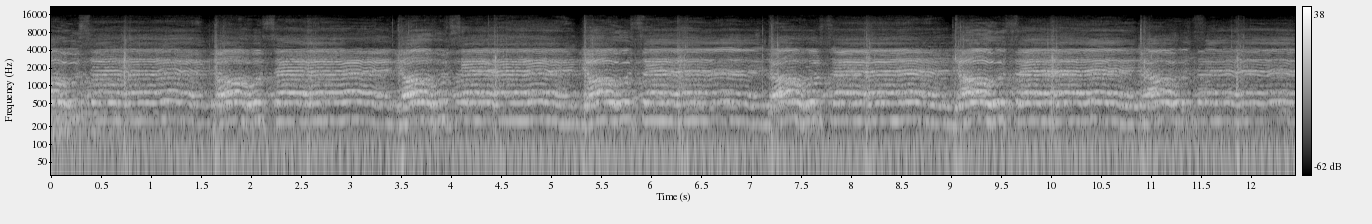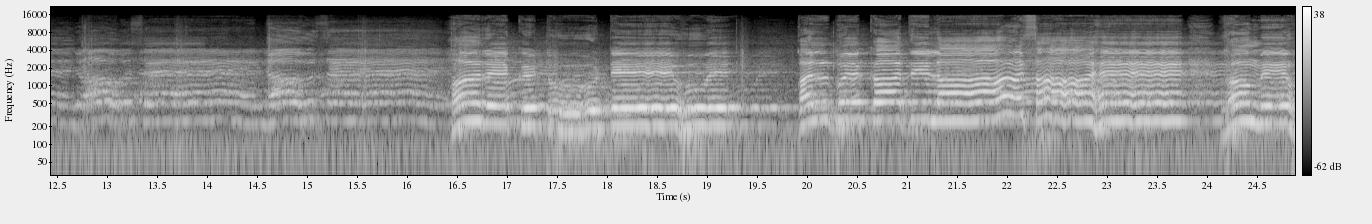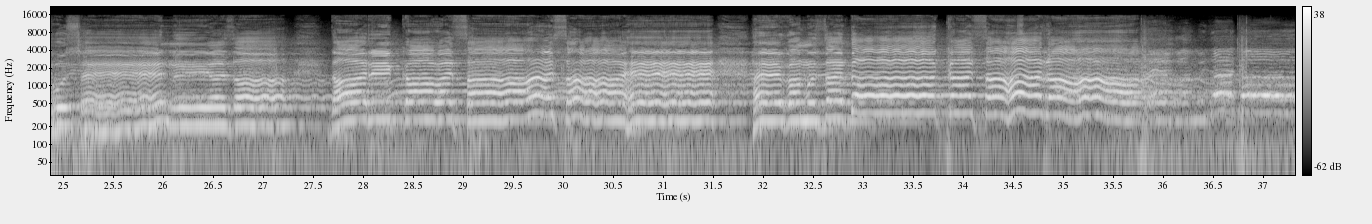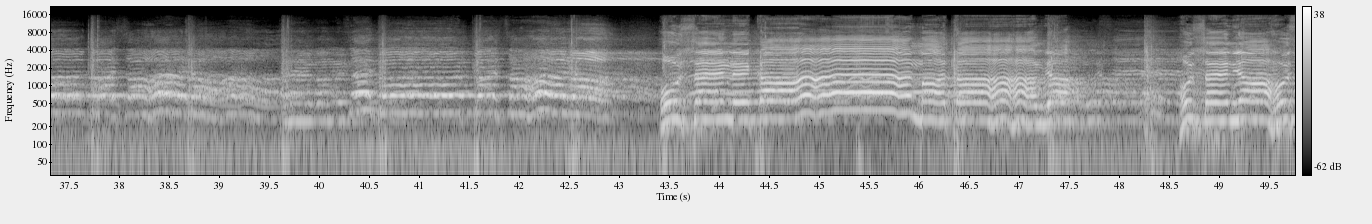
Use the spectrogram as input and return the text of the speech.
टूटे हुए, कल्ब का दिलासा है। गमे हुसैन अजा, दार का वसासा है। है गम जदा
